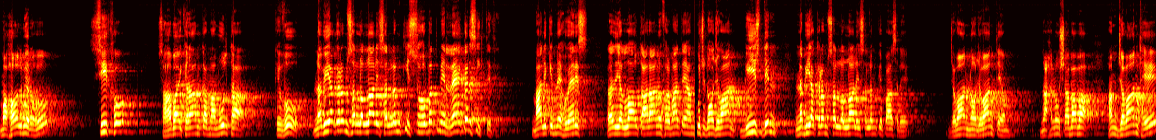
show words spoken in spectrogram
ماحول میں رہو، سیکھو۔ صحابہ کرام کا معمول تھا کہ وہ نبی اکرم صلی اللہ علیہ وسلم کی صحبت میں رہ کر سیکھتے تھے۔ مالک ابن حویرس رضی اللہ تعالیٰ عنہ فرماتے ہیں، ہم کچھ نوجوان بیس دن نبی اکرم صلی اللہ علیہ وسلم کے پاس رہے۔ جوان نوجوان تھے ہم نہن و شبابا، ہم جوان تھے۔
